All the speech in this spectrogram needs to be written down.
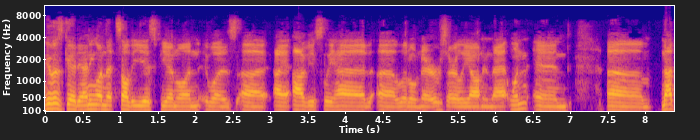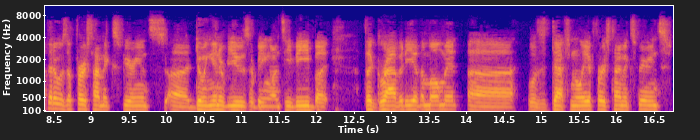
it was good. Anyone that saw the ESPN one, it was. Uh, I obviously had uh, little nerves early on in that one, and um, not that it was a first time experience uh, doing interviews or being on TV, but the gravity of the moment uh, was definitely a first time experience.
